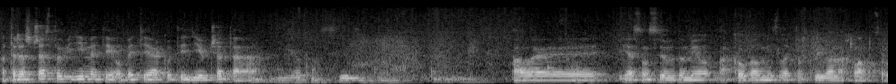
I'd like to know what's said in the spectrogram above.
A teraz často vidíme tie obete ako tie dievčatá, ale ja som si uvedomil, ako veľmi zle to vplyva na chlapcov.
